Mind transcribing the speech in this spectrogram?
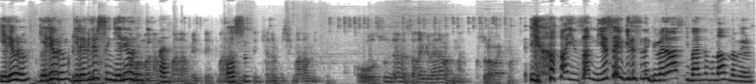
Geliyorum. Geliyorum. Girebilirsin. Geliyorum. Ama Gitme. Manam, manam bitti. Manam Olsun. bitti. Canım hiç manam bitti. Olsun deme sana güvenemem ben. Kusura bakma. Ya insan niye sevgilisine güvenemez ki? Ben de bunu anlamıyorum.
